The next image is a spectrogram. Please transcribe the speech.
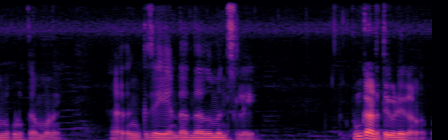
നമ്മൾ കൊടുക്കാൻ പോണേ. നിങ്ങൾക്ക് ചെയ്യേണ്ടത് എന്താണെന്ന് മനസ്സിലായി. നമുക്ക് അടുത്ത വീഡിയോ കാണാം.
